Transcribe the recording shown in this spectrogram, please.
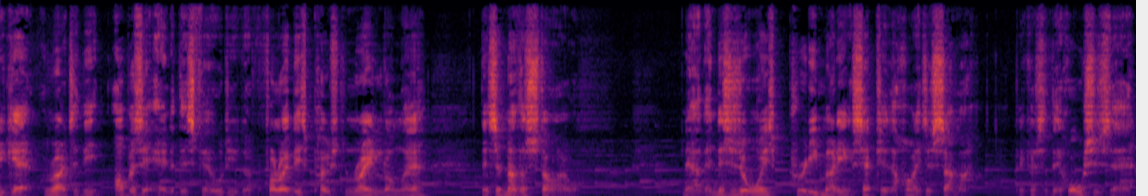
You get right to the opposite end of this field, you go follow this post and rail along there. There's another stile. Now then, this is always pretty muddy except in the height of summer because of the horses there.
